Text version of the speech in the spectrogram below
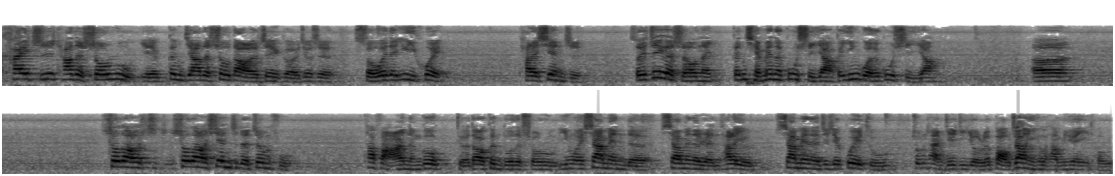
开支、它的收入也更加的受到了这个就是所谓的议会。它的限制，所以这个时候呢，跟前面的故事一样，跟英国的故事一样，呃，受到了受到了限制的政府，他反而能够得到更多的收入，因为下面的下面的人，他的有下面的这些贵族、中产阶级有了保障以后，他们愿意投入。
